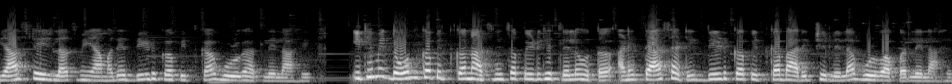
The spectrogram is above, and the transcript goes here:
या स्टेजलाच मी यामध्ये दीड कप इतका गूळ घातलेला आहे. इथे मी दोन कप इतकं नाचणीचं पीठ घेतलेलं होतं आणि त्यासाठी दीड कप इतका बारीक चिरलेला गुळ वापरलेला आहे.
